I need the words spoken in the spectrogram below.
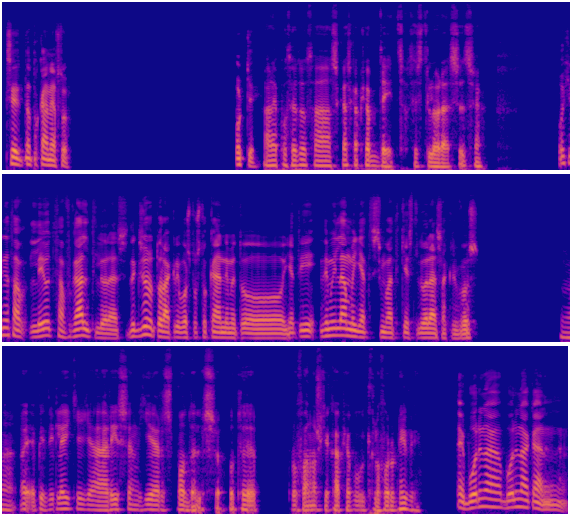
ξέρει να το κάνει αυτό. Okay. Άρα υποθέτω θα σκάσει κάποιο update σε αυτές τις τηλεοράσεις, έτσι. Όχι, ναι, θα, λέει ότι θα βγάλει τηλεοράσεις. Δεν ξέρω τώρα ακριβώς πώς το κάνει με το. Γιατί δεν μιλάμε για τις συμβατικές τηλεοράσεις ακριβώς. Ναι, ε, επειδή λέει και για recent years models, οπότε προφανώς και κάποια που κυκλοφορούν ήδη. Ε, μπορεί να, μπορεί να κάνει. Ναι.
